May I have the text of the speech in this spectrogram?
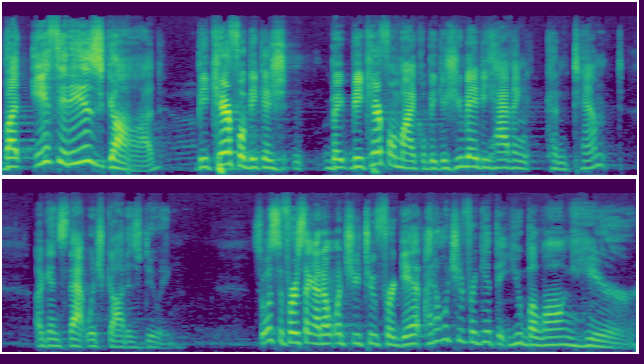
But if it is God, be careful because be careful, Michael, because you may be having contempt against that which God is doing. So, what's the first thing I don't want you to forget? I don't want you to forget that you belong here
